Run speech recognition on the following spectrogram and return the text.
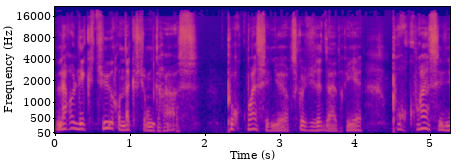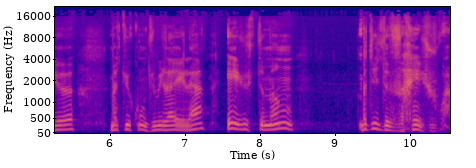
la relecture en action de grâce. Pourquoi, Seigneur, ce que je disais dans la prière, pourquoi, Seigneur, m'as-tu conduit là et là? Et justement, m'a donné de vraie joie.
